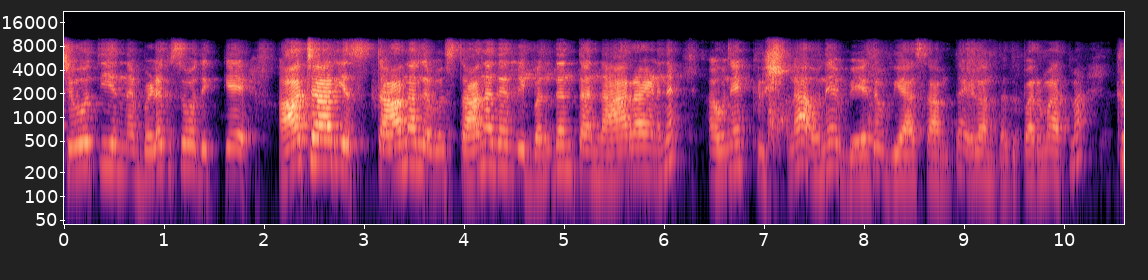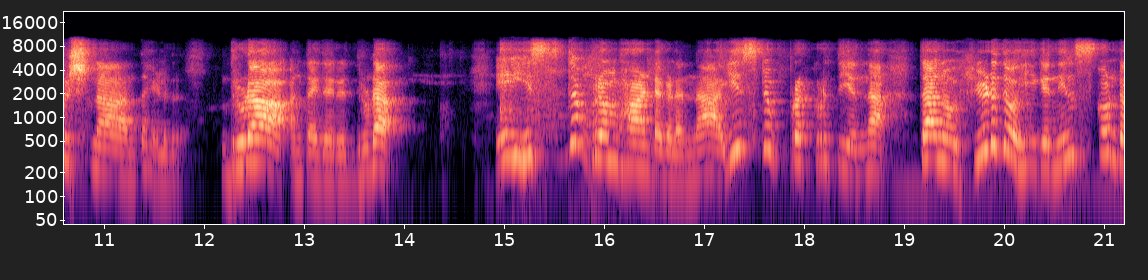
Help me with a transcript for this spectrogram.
ಜ್ಯೋತಿಯನ್ನ ಬೆಳಗಿಸೋದಕ್ಕೆ ಆಚಾರ್ಯ ಸ್ಥಾನ ಸ್ಥಾನದಲ್ಲಿ ಬಂದಂತ ನಾರಾಯಣನೇ ಅವನೇ ಕೃಷ್ಣ, ಅವನೇ ವೇದವ್ಯಾಸ ಅಂತ ಹೇಳೋವಂಥದ್ದು. ಪರಮಾತ್ಮ ಕೃಷ್ಣ ಅಂತ ಹೇಳಿದ್ರು. ದೃಢ ಅಂತ ಇದ್ದಾರೆ. ದೃಢ. ಈ ಇಷ್ಟು ಬ್ರಹ್ಮಾಂಡಗಳನ್ನ, ಇಷ್ಟು ಪ್ರಕೃತಿಯನ್ನ ತಾನು ಹಿಡಿದು ಹೀಗೆ ನಿಲ್ಸ್ಕೊಂಡು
